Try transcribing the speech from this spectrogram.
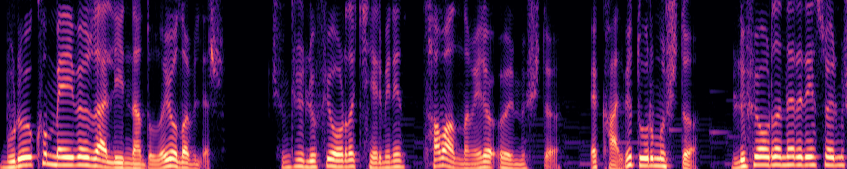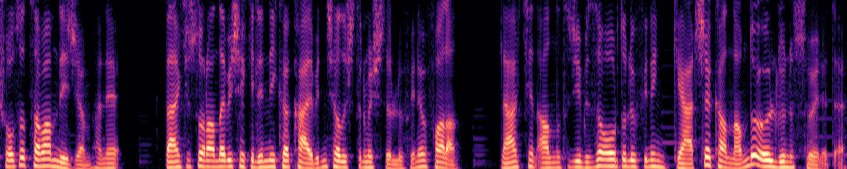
Brook'un meyve özelliğinden dolayı olabilir. Çünkü Luffy orada kelimenin tam anlamıyla ölmüştü ve kalbi durmuştu. Luffy orada neredeyse ölmüş olsa tamam diyeceğim. Hani belki son anda bir şekilde Nika kalbini çalıştırmıştır Luffy'nin falan. Lakin anlatıcı bize orada Luffy'nin gerçek anlamda öldüğünü söyledi.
